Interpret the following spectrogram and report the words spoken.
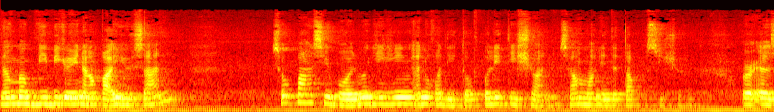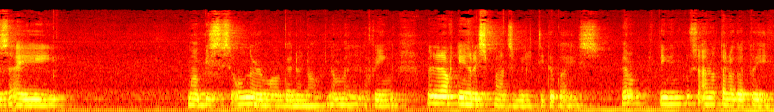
na magbibigay ang kaayusan. So, possible, magiging ano ka dito, politician, someone in the top position. Or else ay mga business owner, mga ganun no, na malaking, malalaking responsibility to guys. Pero tingin ko sa ano talaga to eh.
